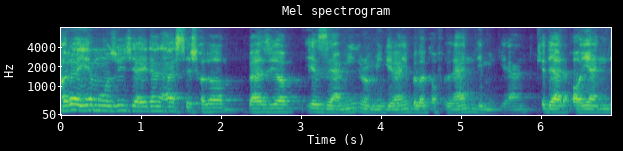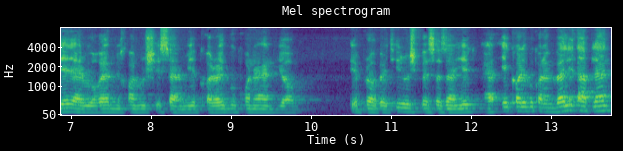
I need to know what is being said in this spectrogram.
آره یه موضوع جدیدن هستش. حالا بعضیا یه زمین رو می‌گیرن یه بلاک آف لندی می‌گیرن که در آینده در واقع می‌خوان روش یه سرمایه کارایی بکنن یا یه پراپرتی روش بسازن یه, یه کاری بکنن. ولی قبلا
